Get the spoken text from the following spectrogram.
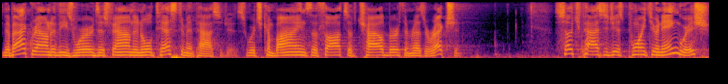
The background of these words is found in Old Testament passages, which combines the thoughts of childbirth and resurrection. Such passages point to an anguish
